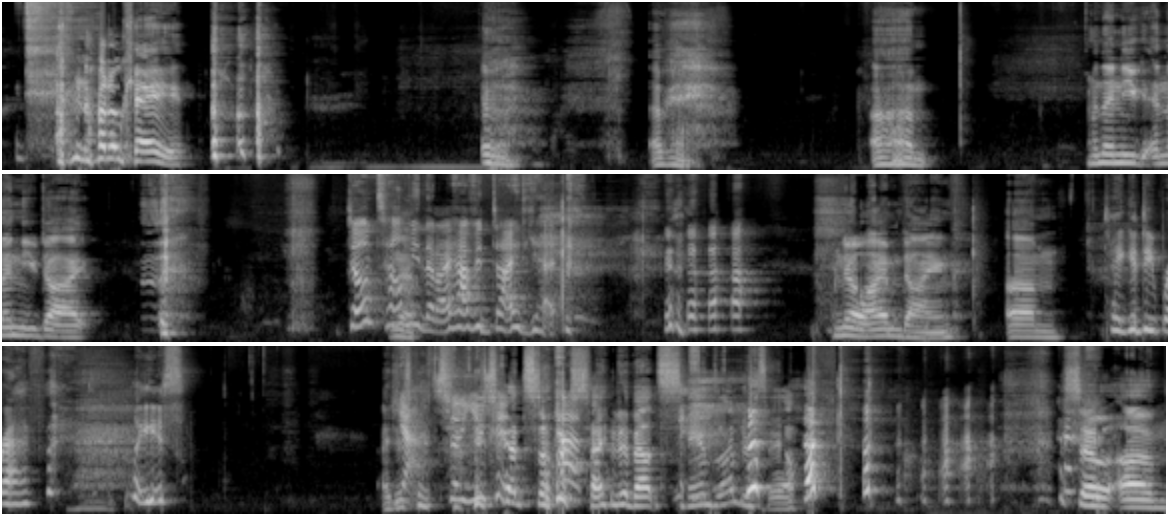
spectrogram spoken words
I'm not okay. Okay, um, and then you and then you die. Don't tell No. me that I haven't died yet. no, I'm dying. Um. Take a deep breath, please. I just, Yeah, got, so so, you I just can got so have- excited about Sans Undertale. so, um,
